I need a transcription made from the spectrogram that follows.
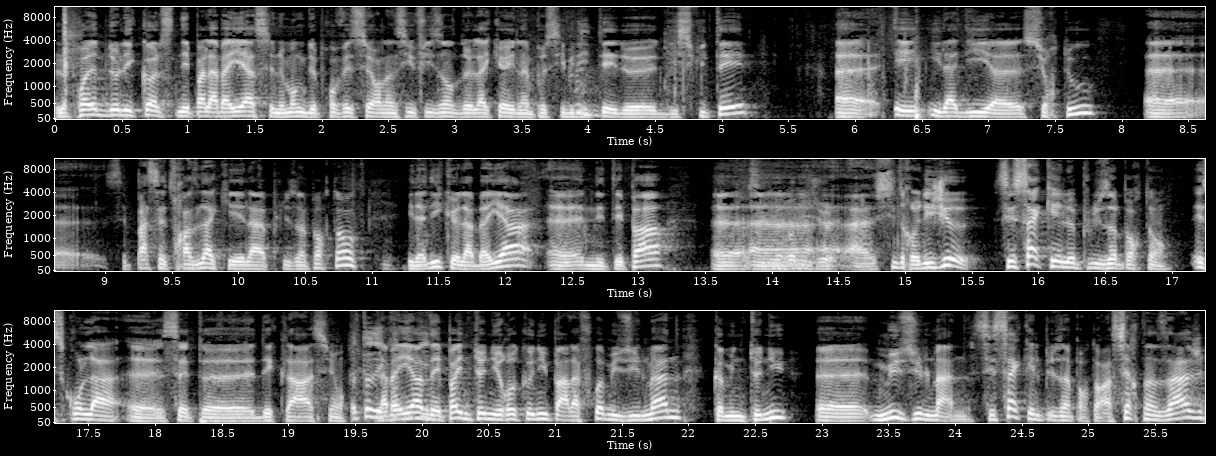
Le problème de l'école, ce n'est pas la baïa, c'est le manque de professeurs, l'insuffisance de l'accueil, l'impossibilité de discuter. Euh, et il a dit surtout, euh, c'est pas cette phrase-là qui est la plus importante. Il a dit que la baïa n'était pas euh, un, site religieux. C'est ça qui est le plus important. Est-ce qu'on l'a, euh, cette euh, déclaration? La baïa n'est pas une tenue reconnue par la foi musulmane comme une tenue musulmane. C'est ça qui est le plus important. À certains âges,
